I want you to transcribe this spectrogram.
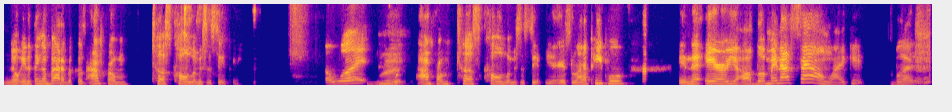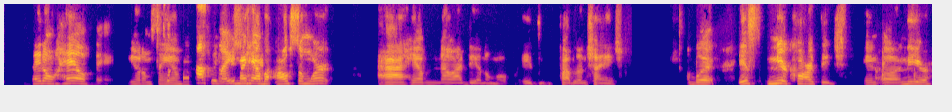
know anything about it because I'm from Tuscola, Mississippi. A what? I'm from Tuscola, Mississippi. It's a lot of people in that area, although it may not sound like it, but they don't have that. You know what I'm saying? Population. They may have an awesome work. I have no idea no more. It probably doesn't change. But it's near Carthage and uh, near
